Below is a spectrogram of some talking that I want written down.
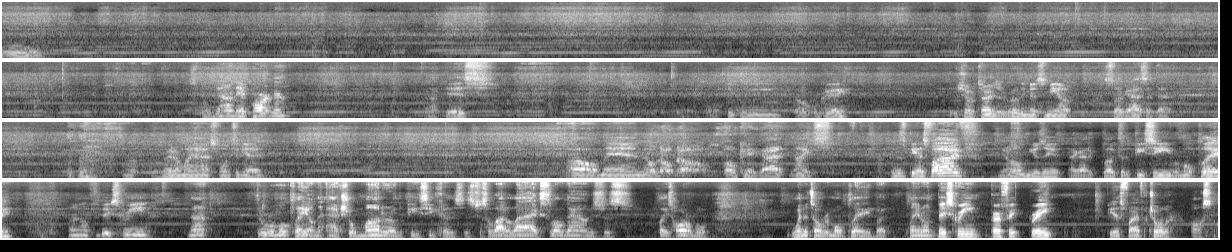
Whoa. Slow down there, partner. Got this. Think we. Oh, okay. The sharp turns are really messing me up. Suck ass at that. right on my ass once again. Oh man, no, no, no. Okay, got it. Nice. This is PS5. You know, I'm using it. I got it plugged to the PC, remote play. Playing off the big screen, not through remote play on the actual monitor of the PC because it's just a lot of lag, slow down. It's just plays horrible when it's on remote play. But playing on big screen, perfect, great. PS5 controller, awesome.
